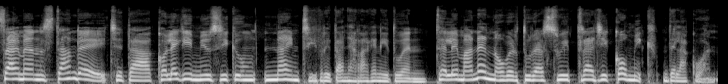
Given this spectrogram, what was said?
Simon Standage eta kolegi Musicum 90 Britaniarra genituen, telemanen obertura suite tragikomik delakoan.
